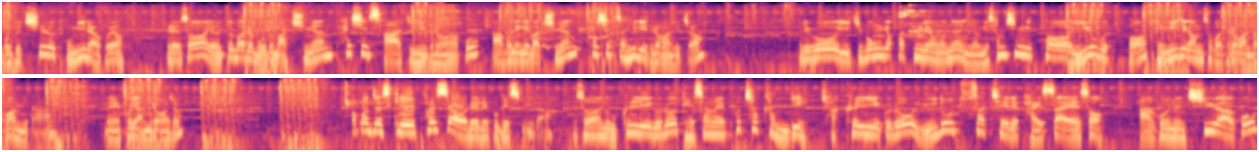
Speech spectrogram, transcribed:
모두 7로 동일하고요. 그래서 12발을 모두 맞추면 84딜이 들어가고 아군에게 맞추면 84힐이 들어가겠죠. 그리고 이 기본격 같은 경우는 여기 30m 이후부터 데미지 감소가 들어간다고 합니다. 네, 거의 안 들어가죠. 첫 번째 스킬 펄사 어뢰를 보겠습니다. 우선 우클릭으로 대상을 포착한 뒤 좌클릭으로 유도 투사체를 발사해서 아군은 치유하고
